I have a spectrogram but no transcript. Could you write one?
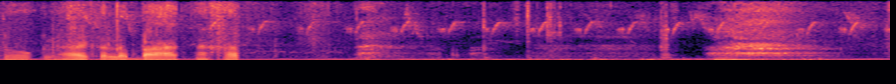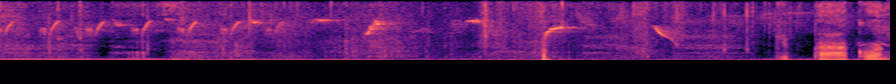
โรคร้ายกระบาดนะครับเก็บปลาก่อน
